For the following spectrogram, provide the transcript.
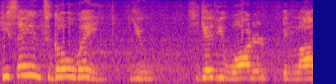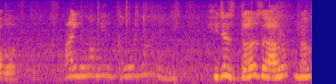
He's saying to go away. You. He gave you water and lava. Why do you want me to go away? He just does it. I don't know.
